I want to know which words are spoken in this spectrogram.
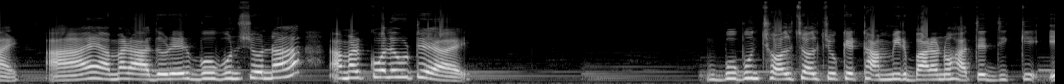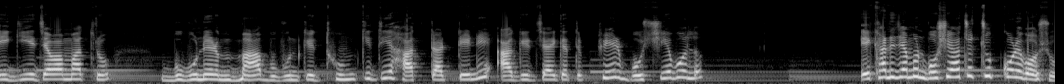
আয় আয় আমার আদরের বুবুন সোনা, আমার কোলে উঠে আয়। বুবুন ছল ছল চোখে ঠাম্মির বাড়ানো হাতের দিকে এগিয়ে যাওয়া মাত্র বুবুনের মা বুবুনকে ধুমকি দিয়ে হাতটা টেনে আগের জায়গাতে ফের বসিয়ে বলল এখানে যেমন বসে আছো, চুপ করে বসো।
